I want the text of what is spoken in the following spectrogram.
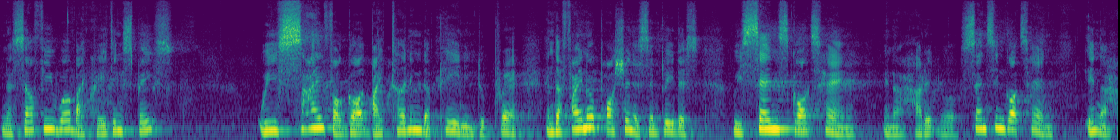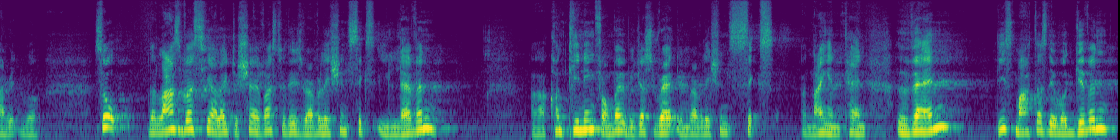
in a selfie world by creating space. We sigh for God by turning the pain into prayer. And the final portion is simply this we sense God's hand in a hurried world, sensing God's hand in a hurried world. So the last verse here I'd like to share with us today is Revelation 6.11, uh, continuing from where we just read in Revelation 6, uh, 9 and 10. Then these martyrs, they were given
